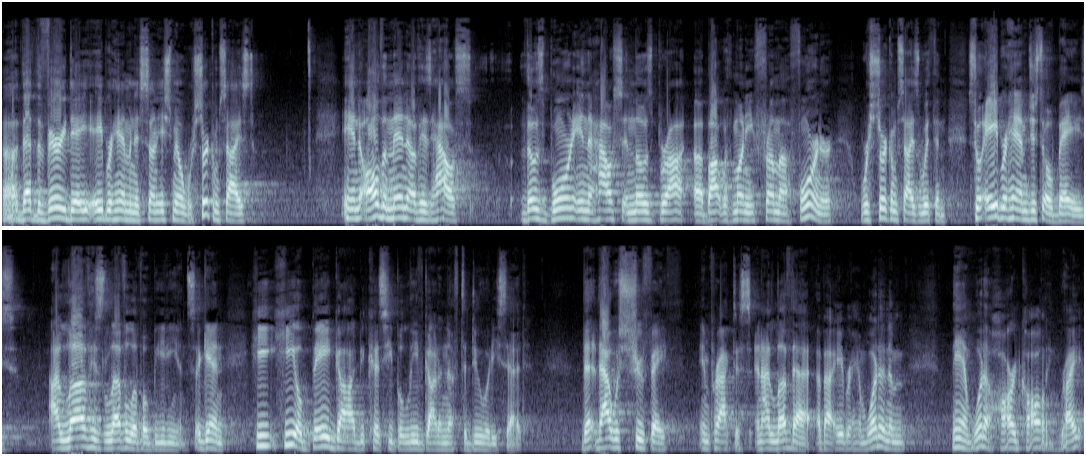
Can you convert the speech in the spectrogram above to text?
Uh, that the very day Abraham and his son Ishmael were circumcised, and all the men of his house, those born in the house and those brought, uh, bought with money from a foreigner, were circumcised with him. So Abraham just obeys. I love his level of obedience. Again, he, he obeyed God because he believed God enough to do what he said. That, that was true faith in practice. And I love that about Abraham. What an, man, what a hard calling, right?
